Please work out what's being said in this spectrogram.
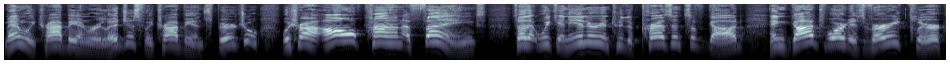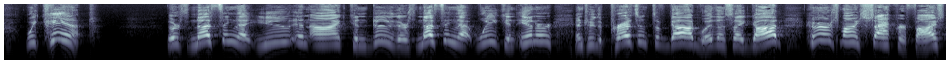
Man, we try being religious. We try being spiritual. We try all kind of things so that we can enter into the presence of God. And God's word is very clear. We can't. There's nothing that you and I can do. There's nothing that we can enter into the presence of God with and say, God, here's my sacrifice.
